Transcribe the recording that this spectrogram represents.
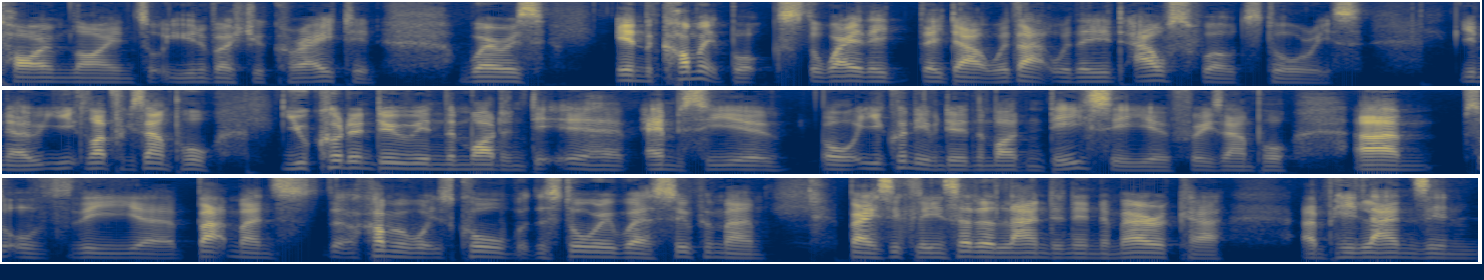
timelines or universe you're creating. Whereas in the comic books, the way they, they dealt with that, where they did Elseworld stories, you know, you, like for example, you couldn't do in the modern uh, MCU, or you couldn't even do in the modern DCU, for example, um, sort of the uh, Batman's. I can't remember what it's called, but the story where Superman basically instead of landing in America, um, he lands in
